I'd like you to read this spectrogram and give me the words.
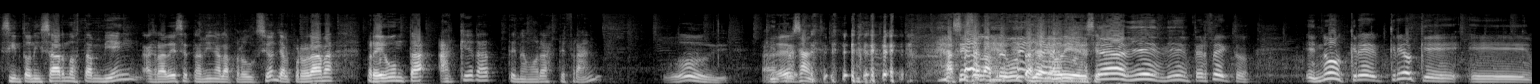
sintonizarnos también. Agradece también a la producción y al programa. Pregunta, ¿a qué edad te enamoraste, Frank? Uy, interesante. Así son las preguntas de la audiencia. bien, bien, perfecto. Eh, no, creo que eh,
